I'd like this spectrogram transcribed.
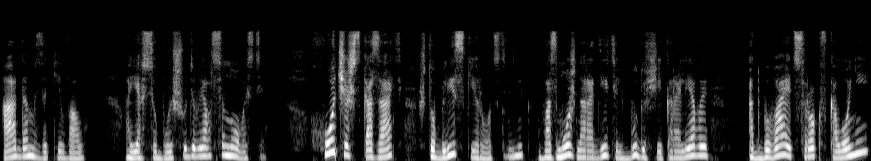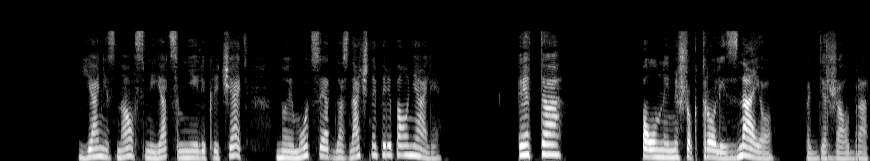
Адам закивал, а я все больше удивлялся новости. Хочешь сказать, что близкий родственник, возможно, родитель будущей королевы, отбывает срок в колонии? Я не знал, смеяться мне или кричать, но эмоции однозначно переполняли. — Это... полный мешок троллей, знаю, — поддержал брат.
